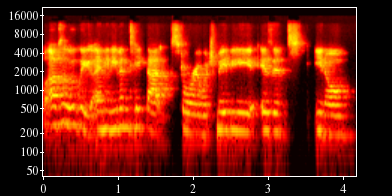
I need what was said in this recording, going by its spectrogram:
Well, absolutely. I mean, even take that story, which maybe isn't, you know,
